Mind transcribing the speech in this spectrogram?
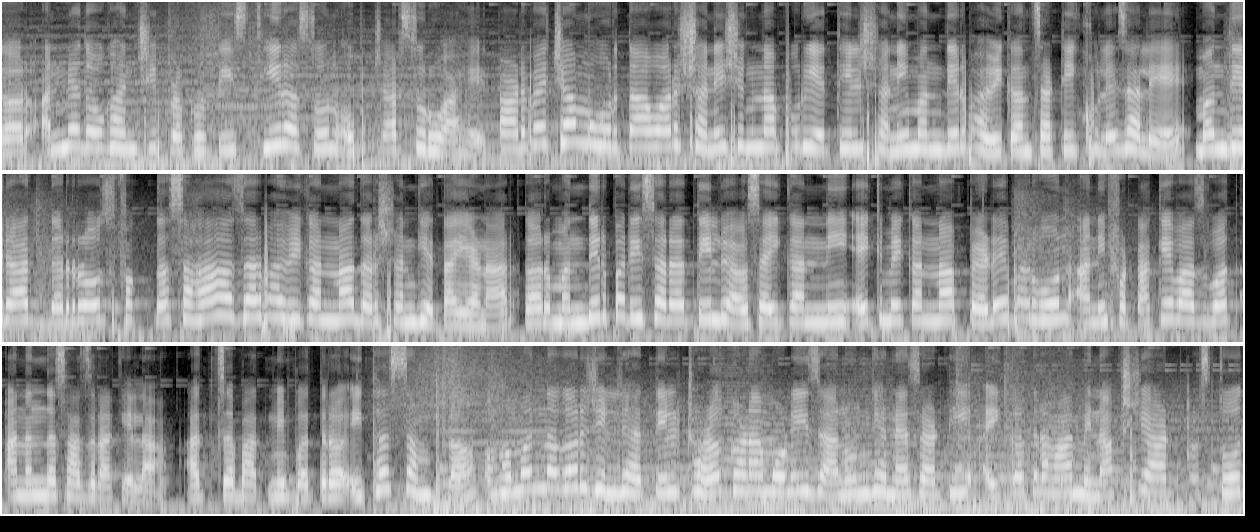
तर अन्य दोघांची प्रकृती स्थिर असून उपचार सुरू आहेत. पाडव्याच्या मुहूर्तावर शनी शिंगणापूर येथील शनी मंदिर भाविकांसाठी खुले झाले. मंदिरात दररोज फक्त सहा हजार भाविकांना दर्शन घेता येणार. तर मंदिर परिसरातील व्यावसायिकांनी एकमेकांना पेढे भरवून आणि फटाके वाजवत आनंद साजरा केला. आजचं बातमीपत्र इथंच संपलं. अहमदनगर जिल्ह्यातील ठळक घडामोडी जाणून घेण्यासाठी ऐकत रहा मीनाक्षी आर्ट प्रस्तुत.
